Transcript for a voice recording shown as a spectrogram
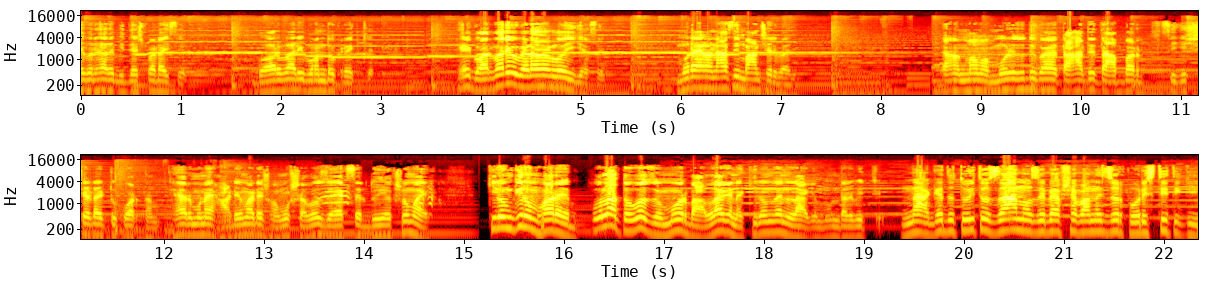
এবার হারে বিদেশ পাঠাইছে। ঘর বাড়ি বন্ধক রেখে। এই ঘর বাড়িও বেড়ানো লই গেছে। মোরা এখন আসি মানুষের বাড়ি। এখন মামা মোরে যদি কয়ে টাহাতে তা আব্বার চিকিৎসাটা একটু করতাম। হ্যাঁ মনে হয় হাডে মাডে সমস্যা বুঝছ? এক সের দুই এক সময়। কিরম কিরম হরে? পোলা তো বুঝছ? মোর ভালো লাগে না। কিরম যেন লাগে মুন্ডার ভিতরে। না গেদু তুই তো জানো যে ব্যবসা বাণিজ্যর পরিস্থিতি কি।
